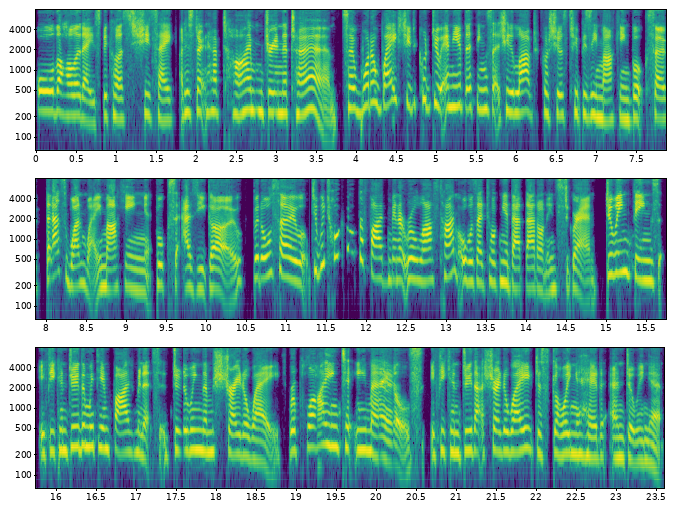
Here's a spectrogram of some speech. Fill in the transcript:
all the holidays because she'd say, I just don't have time during the term. So what a way she could do any of the things that she loved because she was too busy marking books. So that's one way, marking books as you go. But also, did we talk about the five minute rule last time or was I talking about that on Instagram? Doing things, if you can do them within five minutes, doing them straight away, replying to emails. If you can do that straight away, just going ahead and doing it.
